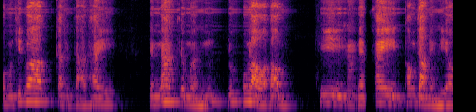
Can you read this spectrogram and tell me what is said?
ผมคิดว่าการศึกษาไทยยังน่าจะเหมือนยุคพวกเราอะต้อมที่อืมเน้นให้ท่องจำอย่างเดียว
